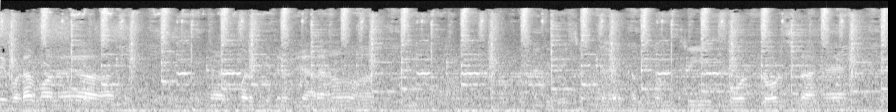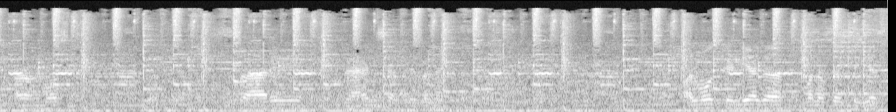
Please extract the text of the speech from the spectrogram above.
ही बड़ा मॉल है मैं ऊपर की तरफ़ जा रहा हूँ, और जैसा कि देख सकते हैं, कम से कम थ्री फोर फ्लोर्स का है और ऑलमोस्ट सारे ब्रांड्स अवेलेबल हैं। ऑलमोस्ट इंडिया का one of the biggest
